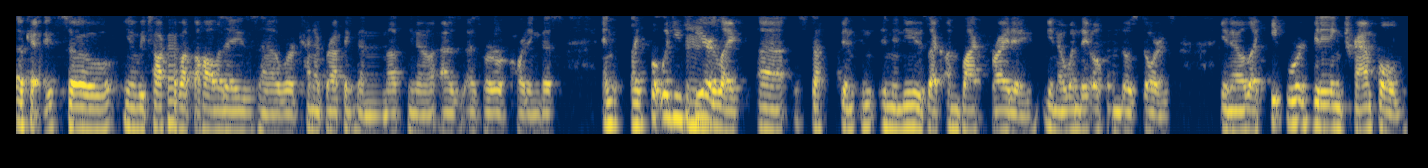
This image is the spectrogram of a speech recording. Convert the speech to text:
okay, so you know, we talk about the holidays. Uh, we're kind of wrapping them up, you know, as as we're recording this. And like, what would you mm-hmm. hear mm-hmm. like uh, stuff in, in, in the news, like on Black Friday, you know, when they opened those doors? You know, like people were getting trampled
